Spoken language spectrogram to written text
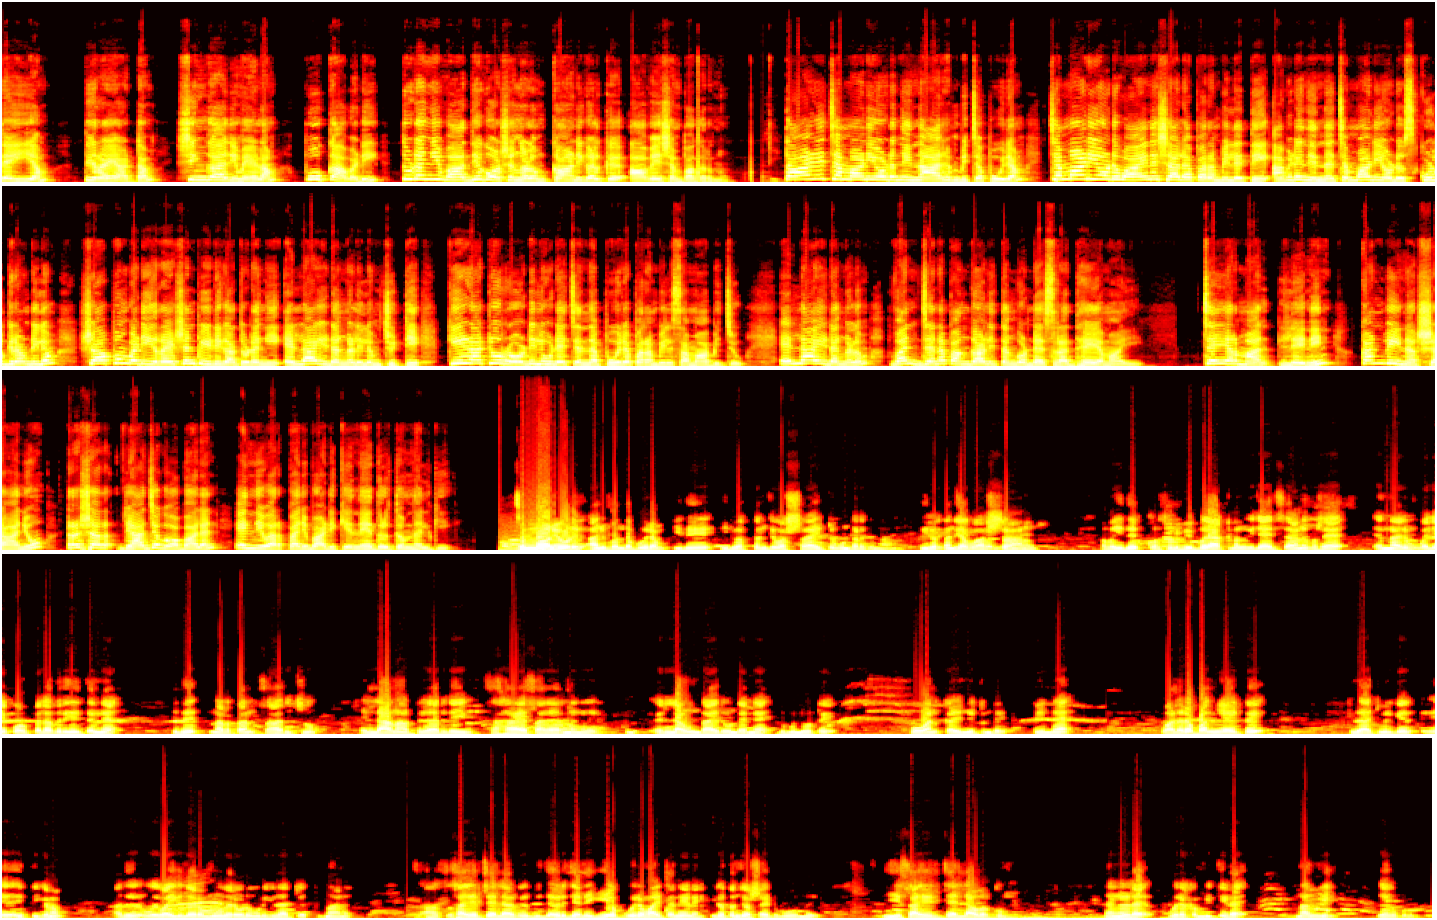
തെയ്യം തിറയാട്ടം ശിങ്കാരിമേളം പൂക്കാവടി തുടങ്ങി വാദ്യഘോഷങ്ങളും കാണികൾക്ക് ആവേശം പകർന്നു. താഴെ ചെമ്മാണിയോട് നിന്ന് ആരംഭിച്ച പൂരം ചെമ്മാണിയോട് വായനശാല പറമ്പിലെത്തി. അവിടെ നിന്ന് ചെമ്മാണിയോട് സ്കൂൾ ഗ്രൗണ്ടിലും ഷാപ്പുംപടി റേഷൻ പീടിക തുടങ്ങി എല്ലായിടങ്ങളിലും ചുറ്റി കീഴാറ്റൂർ റോഡിലൂടെ ചെന്ന് പൂരപ്പറമ്പിൽ സമാപിച്ചു. എല്ലായിടങ്ങളും വൻ ജനപങ്കാളിത്തം കൊണ്ട് ശ്രദ്ധേയമായി. Chairman Lenin convener Shanu treasurer Rajagopalan എന്നിവർ പരിപാടിക്ക് നേതൃത്വം നൽകി. ചെമ്മാണിയോട് അനുബന്ധപൂരം ഇത് ഇരുപത്തഞ്ച് വർഷമായിട്ട് കൊണ്ടുനടക്കുന്നതാണ് ഇരുപത്തഞ്ചാം വർഷമാണ്. അപ്പൊ ഇത് കുറച്ചുകൂടി വിപുലാക്കണം എന്ന് വിചാരിച്ചതാണ്. പക്ഷെ എന്നാലും വലിയ കുഴപ്പമില്ലാത്ത രീതിയിൽ തന്നെ ഇത് നടത്താൻ സാധിച്ചു. എല്ലാ നാട്ടുകാരുടെയും സഹായ സഹകരണങ്ങൾ എല്ലാം ഉണ്ടായതുകൊണ്ട് തന്നെ ഇത് മുന്നോട്ട് പോകാൻ കഴിഞ്ഞിട്ടുണ്ട്. പിന്നെ വളരെ ഭംഗിയായിട്ട് കിതാറ്റൂർക്ക് എത്തിക്കണം. അത് വൈകുന്നേരം മൂന്നരയോട് കൂടി കിതാറ്റൂർ എത്തുന്നതാണ്. സഹകരിച്ച എല്ലാവർക്കും ഒരു ജനകീയ പൂരമായിട്ട് തന്നെയാണ് ഇരുപത്തഞ്ച് വർഷമായിട്ട് പോകുന്നത്. ഈ സഹകരിച്ച എല്ലാവർക്കും ഞങ്ങളുടെ പൂര കമ്മിറ്റിയുടെ നന്ദി രേഖപ്പെടുന്നു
